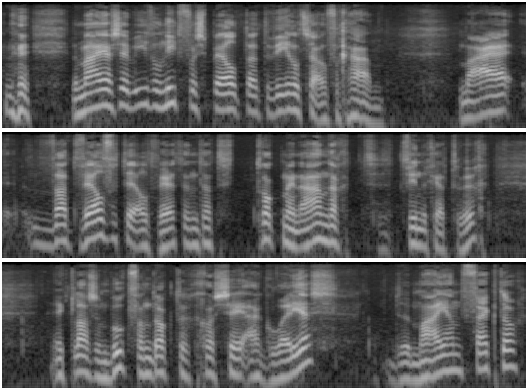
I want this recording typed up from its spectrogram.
De Maya's hebben in ieder geval niet voorspeld dat de wereld zou vergaan. Maar wat wel verteld werd, en dat trok mijn aandacht 20 jaar terug. Ik las een boek van dokter José Arguelles, de Mayan Factor.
